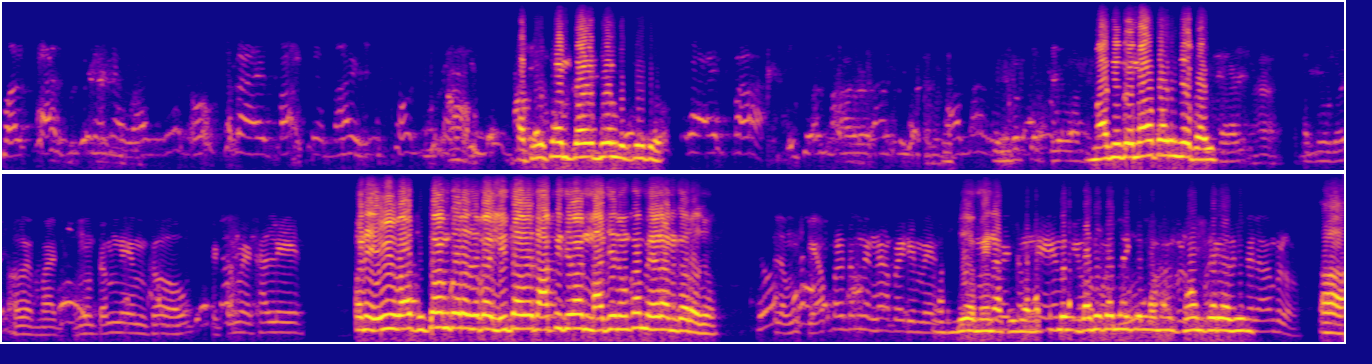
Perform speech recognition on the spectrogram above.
વલસાડ જિલ્લાના વાલીઓ ડોકરાએ પાસે ભાઈ ખોટું નથી આ પ્રશાંત ભાઈ બોલું છું તો. માજી તો ના પાડી છે ભાઈ. હવે મા- હું તમને એમ કહું કે તમે ખાલી પણ એવી વાત શું કામ કરો છો? ભાઈ લીધા હોય તો આપી દેવાનું માજી નું કામ હેરાન કરો છો? એટલે હું ક્યાં પણ તમને ના પાડી મેં. બે મહિના ફોન કર્યો સાંભળો. હા.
